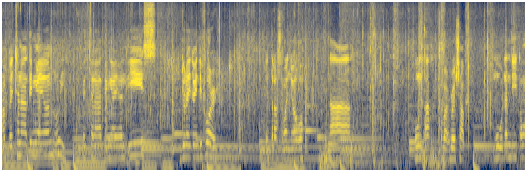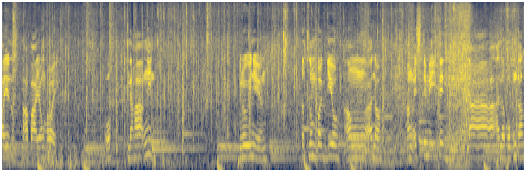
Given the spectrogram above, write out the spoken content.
Ang petsa natin ngayon, uy, ang petsa natin ngayon is July 24. Entra, samahan nyo ako na punta sa barbershop. Muulan dito ngayon, oh. nakapayong ako eh. Oh, nakahangin. Biruin nyo yun. Tatlong bagyo ang ano, ang estimated na ano papunta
